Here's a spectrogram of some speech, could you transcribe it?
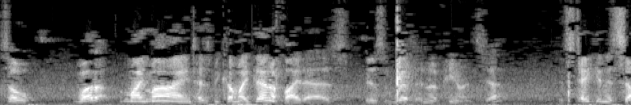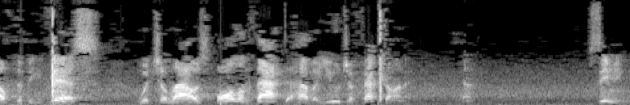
So, what my mind has become identified as is with an appearance, yeah? It's taken itself to be this, which allows all of that to have a huge effect on it. Yeah? Seemingly.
